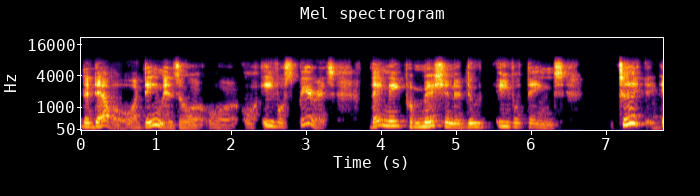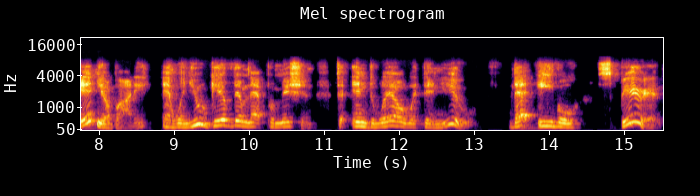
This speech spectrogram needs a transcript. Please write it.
the devil or demons or, or or evil spirits, they need permission to do evil things to in your body. And when you give them that permission to indwell within you, that evil spirit,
